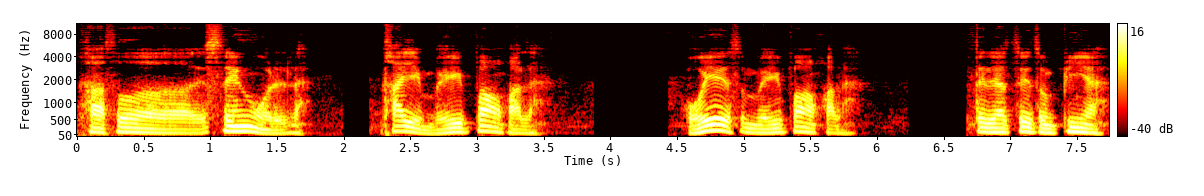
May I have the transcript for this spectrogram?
他是生我的了，他也没办法了。我也是没办法了，得了这种病啊，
